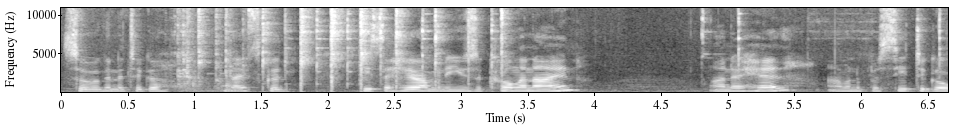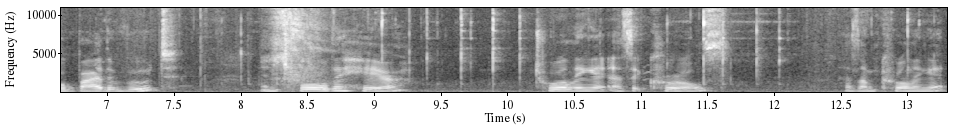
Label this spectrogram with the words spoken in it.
so we're going to take a nice good piece of hair. I'm going to use a curling iron on her head. I'm going to proceed to go by the root and twirl the hair, twirling it as it curls, as I'm curling it.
